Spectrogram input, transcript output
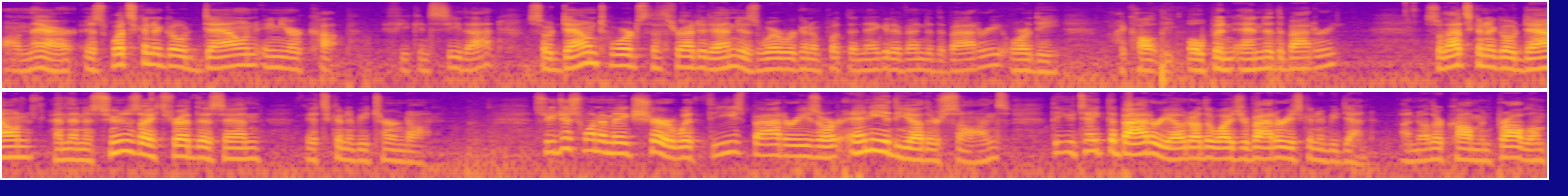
on there, is what's going to go down in your cup if you can see that. So down towards the threaded end is where we're going to put the negative end of the battery or the I call it the open end of the battery. So that's going to go down and then as soon as I thread this in, it's going to be turned on. So you just want to make sure with these batteries or any of the other sondes that you take the battery out, otherwise your battery is going to be dead. Another common problem.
